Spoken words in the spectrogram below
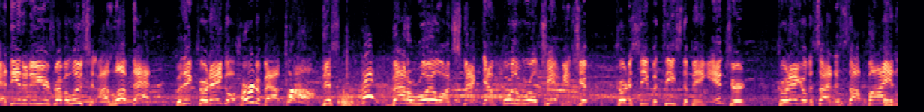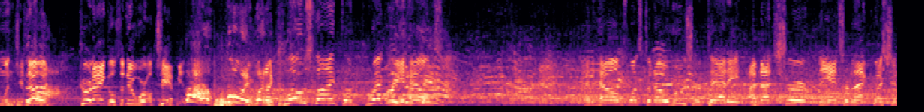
at the end of New Year's Revolution. I love that. But then Kurt Angle heard about this battle royal on SmackDown for the World Championship, courtesy Batista being injured. Kurt Angle decided to stop by, and wouldn't you know it, Kurt Angle's the new world champion. Oh, boy, what a clothesline from Gregory Helms. And Helms wants to know who's your daddy. I'm not sure the answer to that question,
